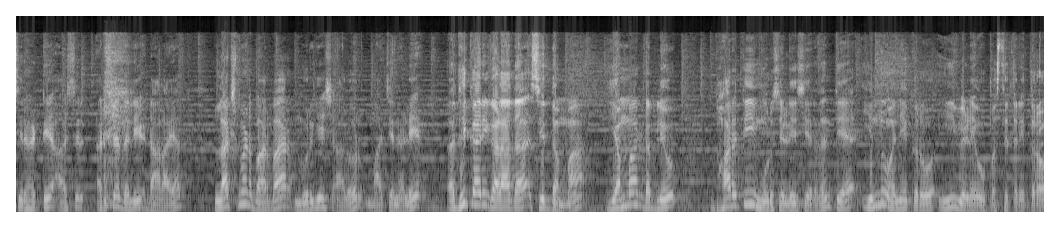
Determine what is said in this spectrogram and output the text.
ಶಿರಹಟ್ಟಿ ಅರ್ಷ- ಅರ್ಷದ್ ಅಲಿ ಡಾಲಾಯತ್, ಲಕ್ಷ್ಮಣ್ ಬಾರ್ಬಾರ್, ಮುರುಗೇಶ್ ಆಲೂರ್ ಮಾಚೇನಹಳ್ಳಿ ಅಧಿಕಾರಿಗಳಾದ ಸಿದ್ದಮ್ಮ ಎಂಆರ್ ಡಬ್ಲ್ಯೂ ಭಾರತಿ ಮೂರುಸಿಳ್ಳಿ ಸೇರಿದಂತೆ ಇನ್ನೂ ಅನೇಕರು ಈ ವೇಳೆ ಉಪಸ್ಥಿತರಿದ್ದರು.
